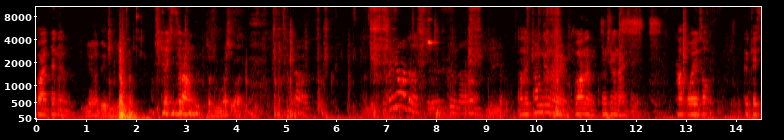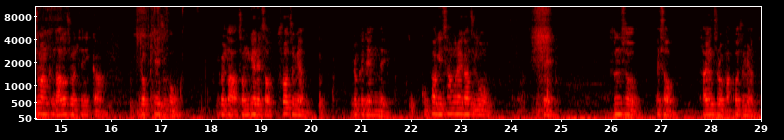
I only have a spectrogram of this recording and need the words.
구할 때는 미안한데 모르겠어. 개수랑 저물 마시고 가야 어, 안 되겠어. 설명하잖아 지금 네. 다들 평균을 구하는 공식은 알지? 다 더해서 그 개수만큼 나눠주면 되니까 이렇게 해주고 이걸 다 전개해서 풀어주면 이렇게 되는데 곱하기 3을 해가지고 이렇게 분수에서 자연수로 바꿔주면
